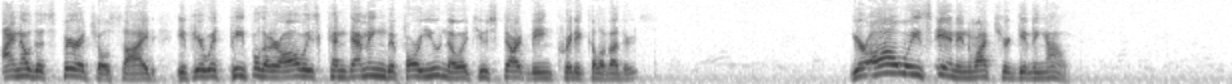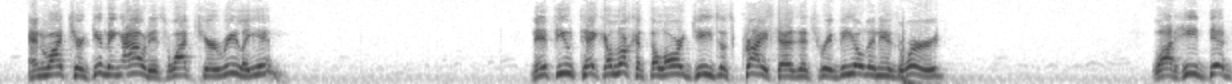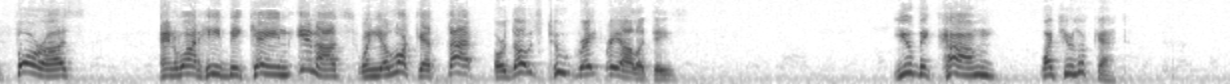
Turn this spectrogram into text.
I know the spiritual side, if you're with people that are always condemning before you know it, you start being critical of others. You're always in in what you're giving out. And what you're giving out is what you're really in. And if you take a look at the Lord Jesus Christ as it's revealed in His Word, what He did for us and what He became in us, when you look at that or those two great realities, you become what you look at.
